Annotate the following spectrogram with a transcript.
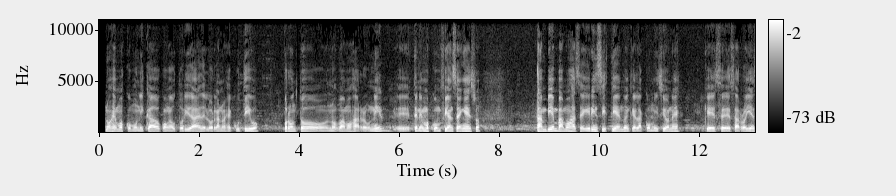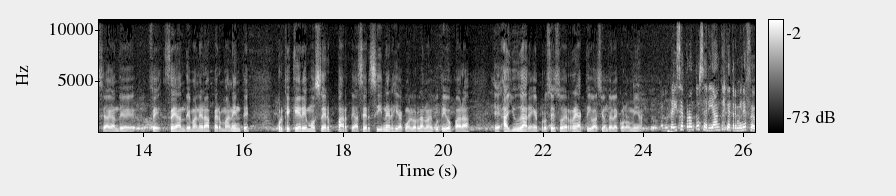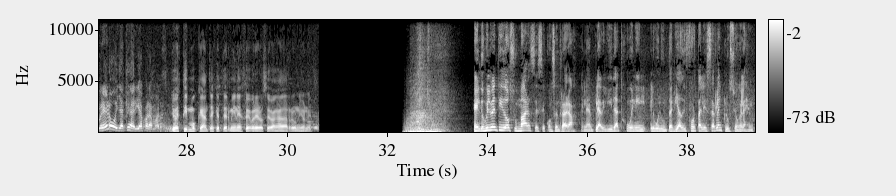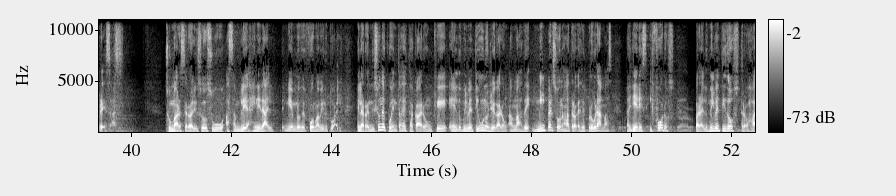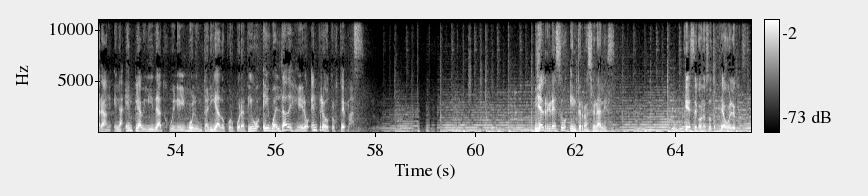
Nos hemos comunicado con autoridades del órgano ejecutivo, pronto nos vamos a reunir, eh, tenemos confianza en eso. También vamos a seguir insistiendo en que las comisiones que se desarrollen se hagan de, sean de manera permanente, porque queremos ser parte, hacer sinergia con el órgano ejecutivo para eh, ayudar en el proceso de reactivación de la economía. Cuando usted dice pronto, ¿sería antes que termine febrero o ya quedaría para marzo? Yo estimo que antes que termine febrero se van a dar reuniones. En el 2022, Sumarse se concentrará en la empleabilidad juvenil, el voluntariado y fortalecer la inclusión en las empresas. Sumarse realizó su asamblea general de miembros de forma virtual. En la rendición de cuentas destacaron que en el 2021 llegaron a más de mil personas a través de programas, talleres y foros. Para el 2022 trabajarán en la empleabilidad juvenil, voluntariado corporativo e igualdad de género, entre otros temas. Y al regreso, internacionales. Quédese con nosotros, ya volvemos.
